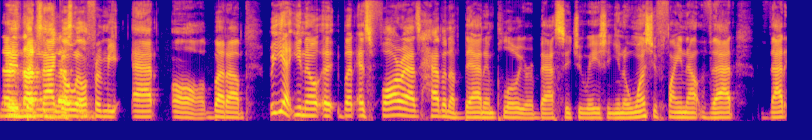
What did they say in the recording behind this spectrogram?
that is it not did not go well for me at all. But um, but yeah, you know, uh, but as far as having a bad employee or a bad situation, you know, once you find out that that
